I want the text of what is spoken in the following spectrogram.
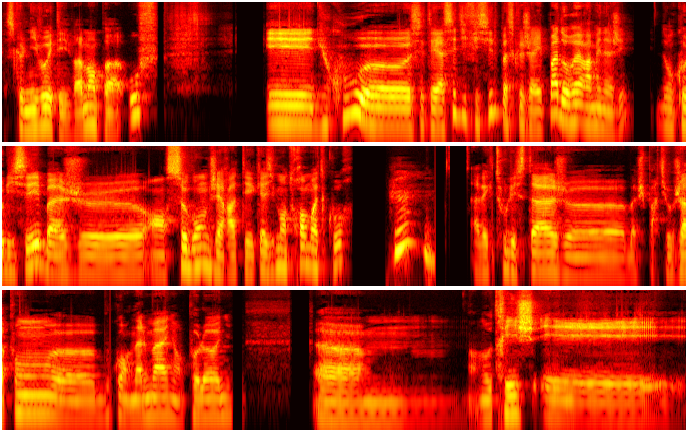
parce que le niveau était vraiment pas ouf. Et du coup, c'était assez difficile parce que j'avais pas d'horaire aménagé. Donc au lycée, bah, je, en seconde, j'ai raté quasiment trois mois de cours. Mmh avec tous les stages, euh, bah, je suis parti au Japon, euh, beaucoup en Allemagne, en Pologne, euh, en Autriche, et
